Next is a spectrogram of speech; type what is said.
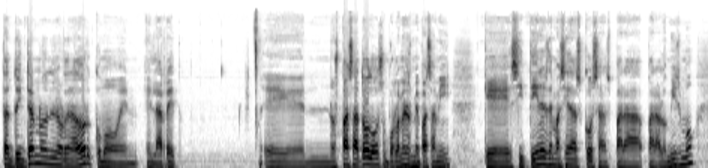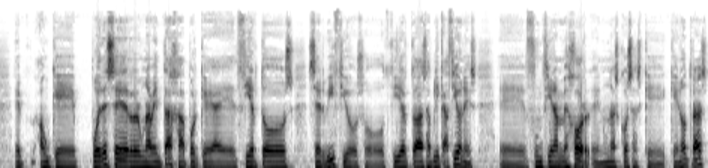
tanto interno en el ordenador como en, en la red. Eh, nos pasa a todos, o por lo menos me pasa a mí, que si tienes demasiadas cosas para, para lo mismo, eh, aunque puede ser una ventaja porque eh, ciertos servicios o ciertas aplicaciones funcionan mejor en unas cosas que, que, en otras,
